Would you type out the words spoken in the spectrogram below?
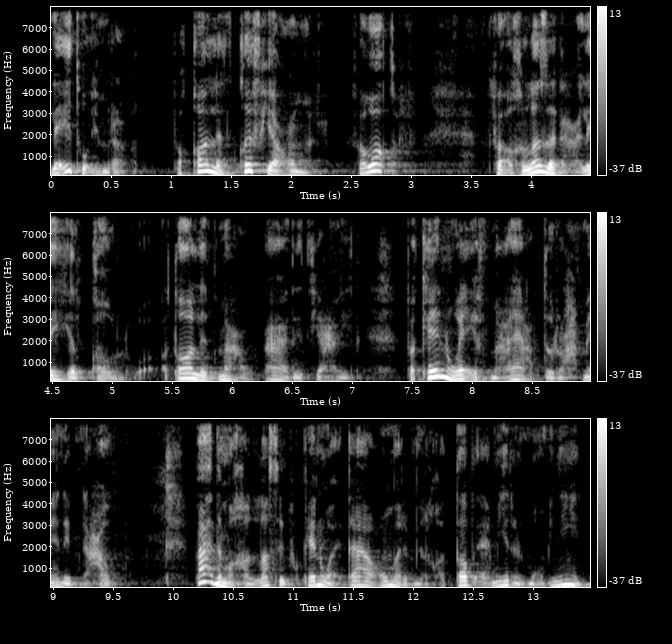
لقيته امرأة فقالت قف يا عمر فوقف فأغلظت عليه القول وأطالت معه قعدت يعني فكان واقف معاه عبد الرحمن بن عوف. بعد ما خلصت وكان وقتها عمر بن الخطاب أمير المؤمنين.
